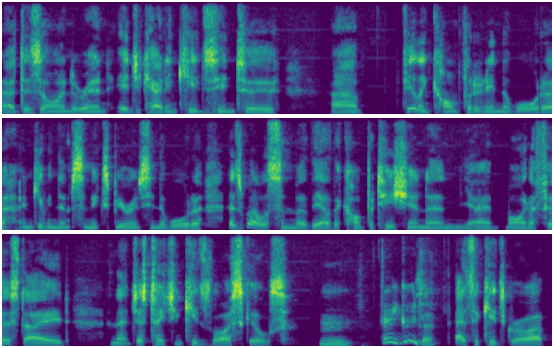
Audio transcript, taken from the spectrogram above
are designed around educating kids into um, feeling confident in the water and giving them some experience in the water, as well as some of the other competition and you know, minor first aid, and that just teaching kids life skills. Mm, very good. So as the kids grow up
